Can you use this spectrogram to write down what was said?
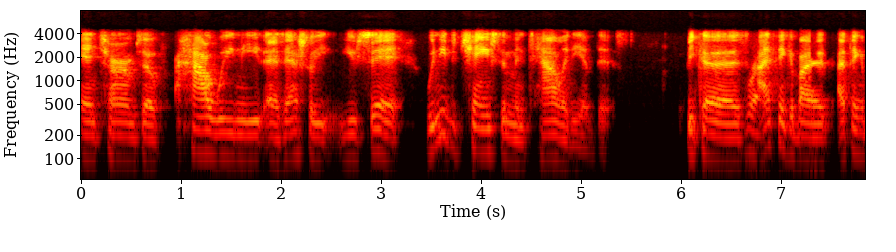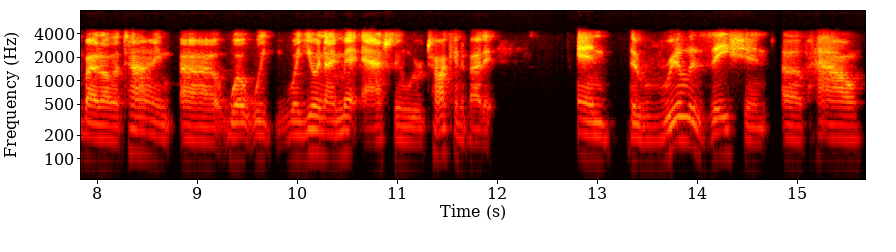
in terms of how we need, as Ashlei you said, we need to change the mentality of this because right. I think about it. I think about it all the time. Uh, well, we, when you and I met Ashlei, and we were talking about it, and the realization of how,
